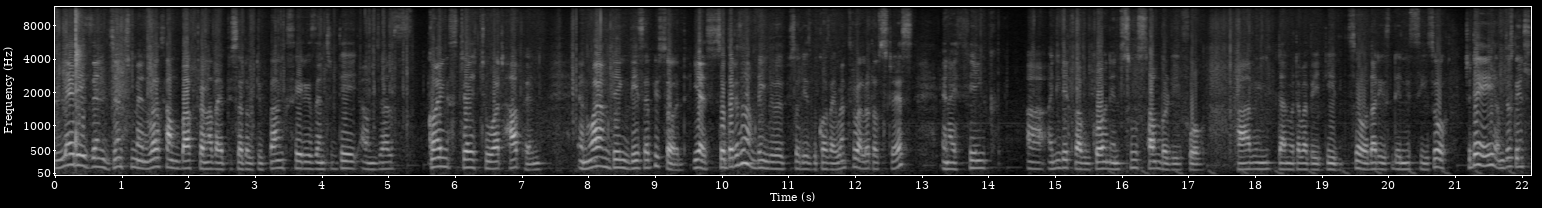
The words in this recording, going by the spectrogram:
Ladies and gentlemen, welcome back to another episode of Debunk series and today I'm just going straight to what happened and why I'm doing this episode. Yes, so the reason I'm doing this episode is because I went through a lot of stress and I think uh, I needed to have gone and sue somebody for having done whatever they did. So that is Dennis C. So today I'm just going to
